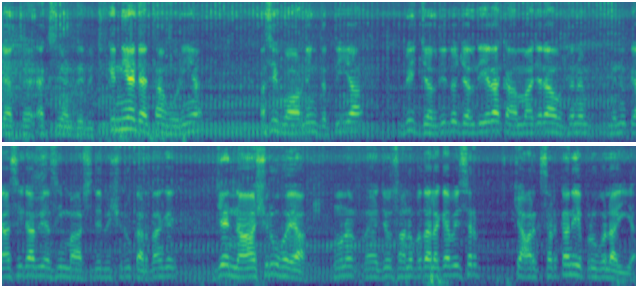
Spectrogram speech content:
ਡੈਥ ਐਕਸੀਡੈਂਟ ਦੇ ਵਿੱਚ। ਕਿੰਨੀਆਂ ਡੈਥਾਂ ਹੋ ਰਹੀਆਂ? ਅਸੀਂ ਵਾਰਨਿੰਗ ਦਿੱਤੀ ਆ ਵੀ ਜਲਦੀ ਤੋਂ ਜਲਦੀ ਇਹਦਾ ਕੰਮ ਆ। ਜਿਹੜਾ ਉਸ ਦਿਨ ਮੈਨੂੰ ਕਿਹਾ ਸੀਗਾ ਵੀ ਅਸੀਂ ਮਾਰਚ ਦੇ ਵਿੱਚ ਸ਼ੁਰੂ ਕਰ ਦਾਂਗੇ। ਜੇ ਨਾ ਸ਼ੁਰੂ ਹੋਇਆ ਹੁਣ ਜੋ ਸਾਨੂੰ ਪਤਾ ਲੱਗਿਆ ਵੀ ਸਿਰਫ ਚਾਰ ਸੜਕਾਂ ਦੀ ਅਪਰੂਵਲ ਆਈ ਆ।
